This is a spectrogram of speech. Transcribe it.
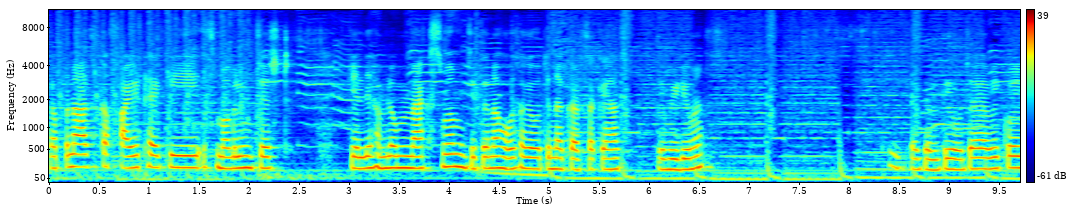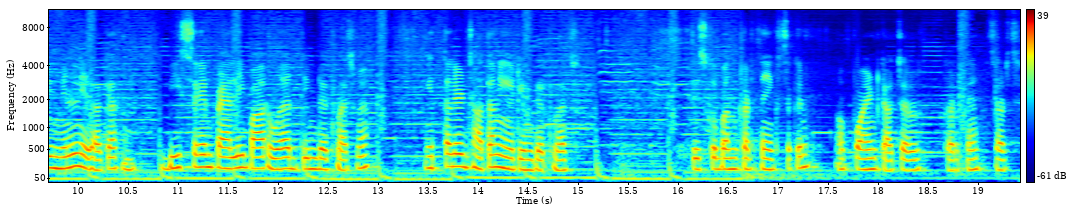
तो अपना आज का फाइट है कि स्मगलिंग टेस्ट के लिए हम लोग मैक्सिमम जितना हो सके उतना कर सकें आज ये वीडियो में। ठीक है, जल्दी हो जाए। अभी कोई मिल नहीं रहा क्या? बीस सेकंड पहली बार हुआ है टीम डेथ मैच में। इतना लेट जाता नहीं है टीम डेथ मैच तो इसको बंद करते हैं एक सेकंड और पॉइंट कैप्चर करते हैं सर्च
